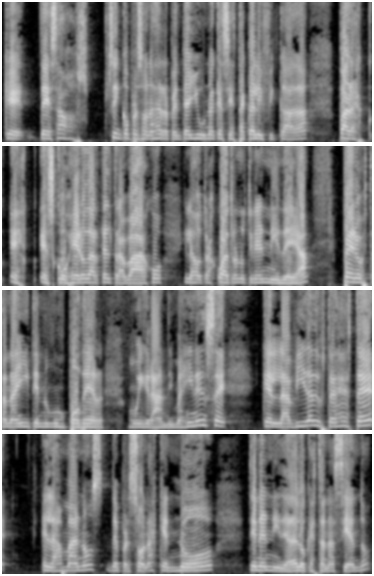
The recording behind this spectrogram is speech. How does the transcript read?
que de esas cinco personas de repente hay una que sí está calificada para escoger o darte el trabajo y las otras cuatro no tienen ni idea, pero están ahí, tienen un poder muy grande. Imagínense que la vida de ustedes esté en las manos de personas que no tienen ni idea de lo que están haciendo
